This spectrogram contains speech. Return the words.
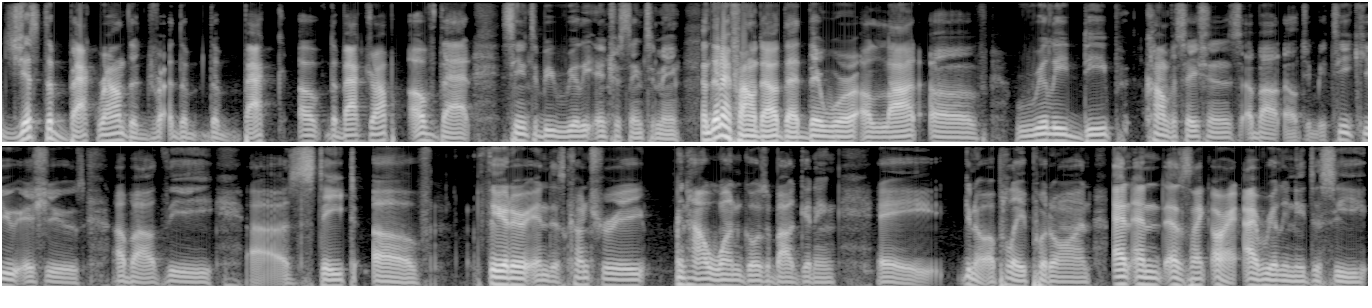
just the background, the the the back of the backdrop of that seemed to be really interesting to me. And then I found out that there were a lot of really deep conversations about LGBTQ issues, about the uh, state of theater in this country, and how one goes about getting a you know a play put on. And and as like all right i really need to see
